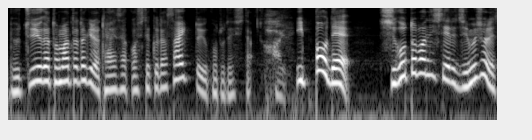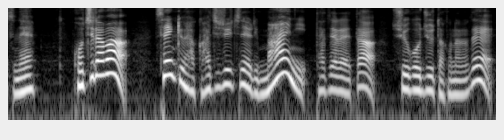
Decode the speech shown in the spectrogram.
物流が止まった時の対策をしてくださいということでした。はい。一方で、仕事場にしている事務所ですね。こちらは、1981年より前に建てられた集合住宅なので、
